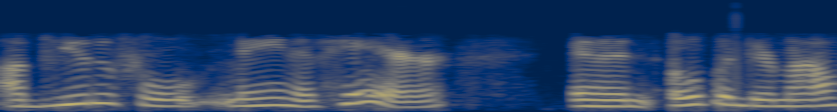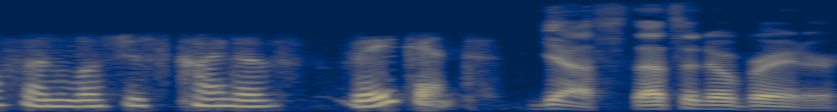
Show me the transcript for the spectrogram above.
a beautiful mane of hair and opened her mouth and was just kind of vacant. yes, that's a no-brainer.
